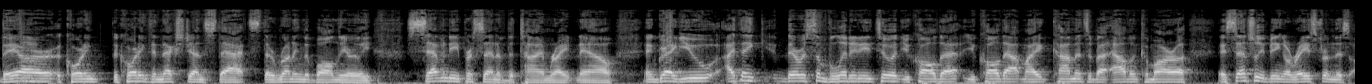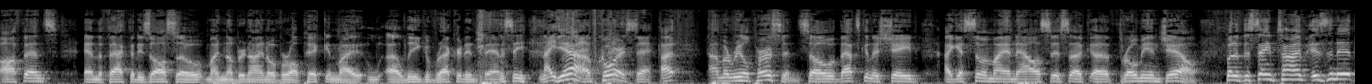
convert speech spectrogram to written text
They are according according to next gen stats, they're running the ball nearly 70% of the time right now. And Gregg, you I think there was some validity to it. You called out you called out my comments about Alvin Kamara essentially being erased from this offense and the fact that he's also my number 9 overall pick in my uh, league of record in fantasy. nice yeah, pick. of course. I, I'm a real person, so that's going to shade, I guess, some of my analysis. Uh, uh, throw me in jail, but at the same time, isn't it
